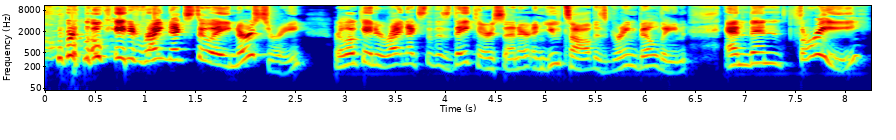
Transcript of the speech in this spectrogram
we're located right next to a nursery. We're located right next to this daycare center in Utah, this green building. And then three,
